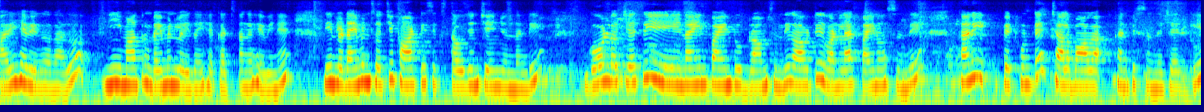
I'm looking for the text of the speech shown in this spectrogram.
మరీ హెవీగా కాదు. ఈ మాత్రం డైమండ్లో ఇది ఖచ్చితంగా హెవీనే. దీంట్లో డైమండ్స్ వచ్చి ఫార్టీ సిక్స్ థౌజండ్ చేంజ్ ఉందండి. గోల్డ్ వచ్చేసి నైన్ పాయింట్ టూ గ్రామ్స్ ఉంది కాబట్టి వన్ ల్యాక్ పైన వస్తుంది. కానీ పెట్టుకుంటే చాలా బాగా కనిపిస్తుంది చేతికి.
